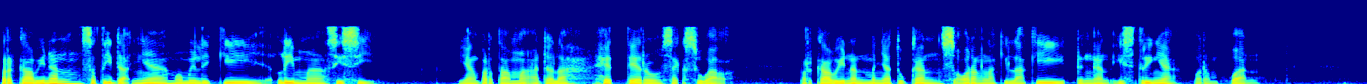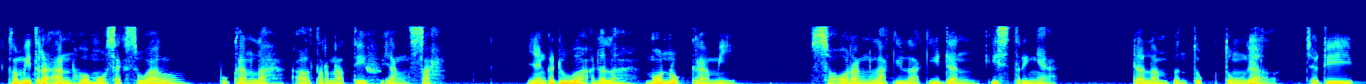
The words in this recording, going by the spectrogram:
Perkawinan setidaknya memiliki lima sisi. Yang pertama adalah heteroseksual. Perkawinan menyatukan seorang laki-laki dengan istrinya, perempuan. Kemitraan homoseksual bukanlah alternatif yang sah. Yang kedua adalah monogami, seorang laki-laki dan istrinya dalam bentuk tunggal. Jadi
